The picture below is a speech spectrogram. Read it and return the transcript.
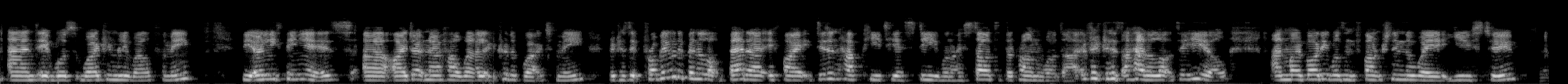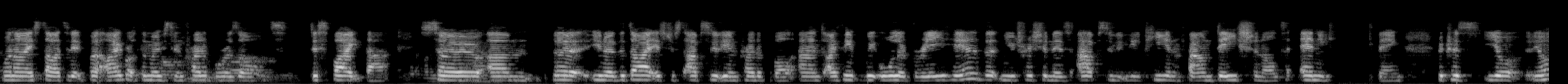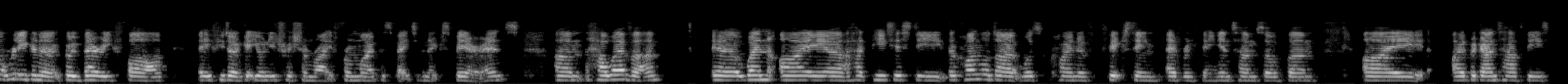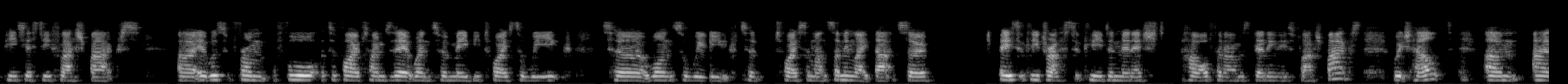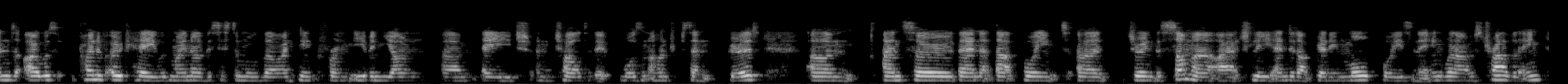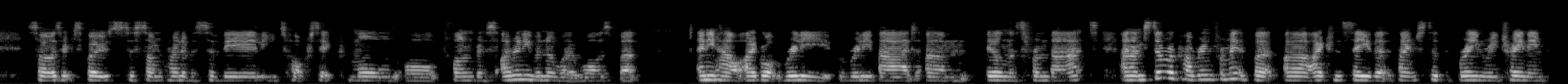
and it was working really well for me. The only thing is, uh, I don't know how well it could have worked for me because it probably would have been a lot better if I didn't have PTSD when I started the carnivore diet because I had a lot to heal and my body wasn't functioning the way it used to when I started it. But I got the most incredible results despite that. So um, the you know the diet is just absolutely incredible, and I think we all agree here that nutrition is absolutely key and foundational to anything thing because you're you're not really going to go very far if you don't get your nutrition right from my perspective and experience um, however uh, when I uh, had PTSD, the carnivore diet was kind of fixing everything in terms of um, I I began to have these PTSD flashbacks. Uh, it was from four to five times a day. It went to maybe twice a week, to once a week, to twice a month, something like that. So basically drastically diminished how often I was getting these flashbacks, which helped. Um, and I was kind of okay with my nervous system, although I think from even young um, age and childhood, it wasn't 100% good. Um, and so then at that point, uh, during the summer, I actually ended up getting mold poisoning when I was traveling. So I was exposed to some kind of a severely toxic mold or fungus. I don't even know what it was, but anyhow, I got really, really bad um, illness from that, and I'm still recovering from it. But uh, I can say that thanks to the brain retraining,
